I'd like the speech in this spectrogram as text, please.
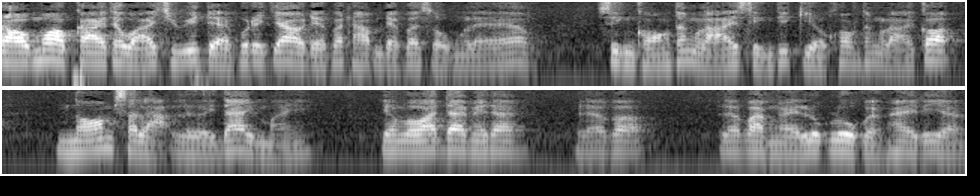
เรามอบกายถวายชีวิตแด่พระเจ้าแด่พระธรรมแด่พระสงฆ์แล้ว สิ่งของทั้งหลายสิ่งที่เกี่ยวข้องทั้งหลายก็น้อมสละเลยได้ไหมยังวัดได้ไม่ได้ แล้วก็แล้วว่าไงลูกๆยังให้ได้ยัง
